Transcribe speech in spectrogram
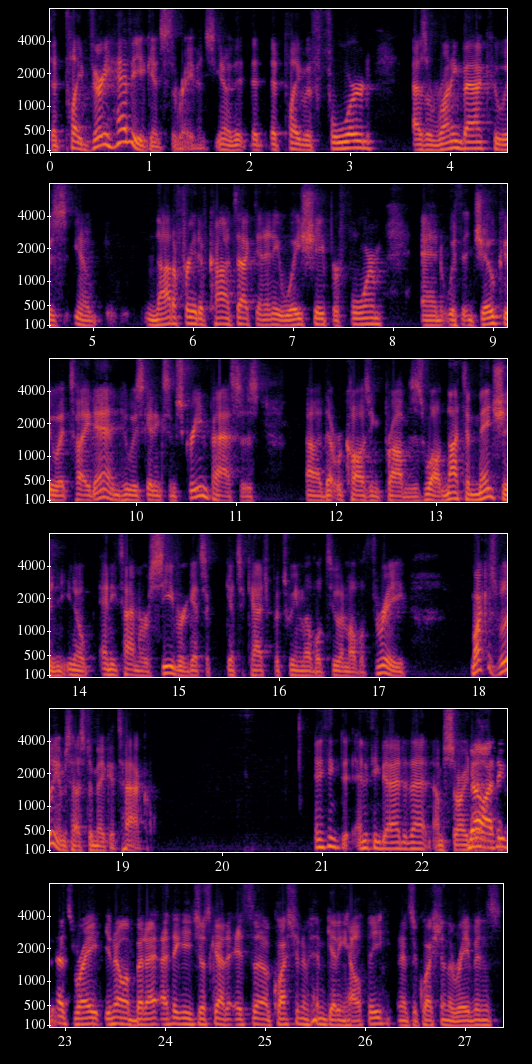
that played very heavy against the Ravens. You know that, that, that played with Ford as a running back who was you know not afraid of contact in any way, shape, or form. And with Njoku at tight end, who was getting some screen passes uh, that were causing problems as well. Not to mention, you know, anytime a receiver gets a gets a catch between level two and level three, Marcus Williams has to make a tackle. Anything to, anything to add to that? I'm sorry. No, I think that's right. You know, but I, I think he's just got. It's a question of him getting healthy, and it's a question of the Ravens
